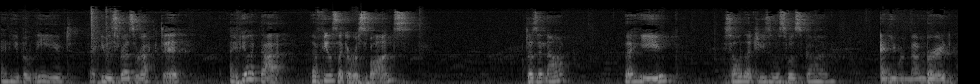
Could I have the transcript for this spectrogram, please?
and he believed that he was resurrected. I feel like that that feels like a response. Does it not? That he saw that Jesus was gone and he remembered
